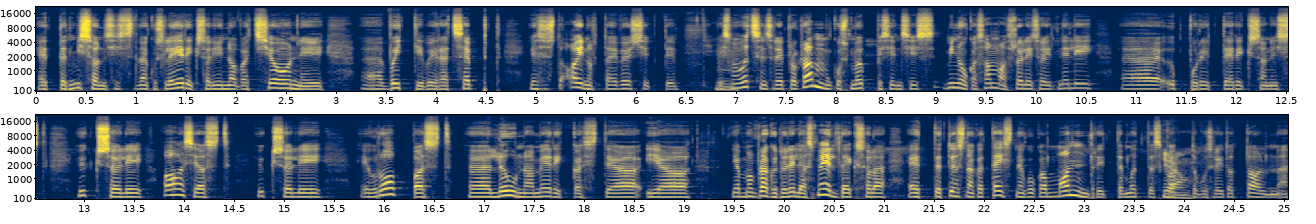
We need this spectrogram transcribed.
et, et mis on siis nagu selle Ericssoni innovatsiooni äh, võti või retsept ja siis ta ainult diversity mm.. ja siis ma mõtlesin, see oli programm, kus ma õppisin siis minuga samas rollis olid neli äh, õppurit Ericssonist. üks oli Aasiast, üks oli Euroopast äh,, Lõuna-Ameerikast ja, ja ja mul praegu ei tule neljas meelde, eks ole, et, et ühesõnaga täiesti nagu ka mandrite mõttes kattuvus oli totaalne.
